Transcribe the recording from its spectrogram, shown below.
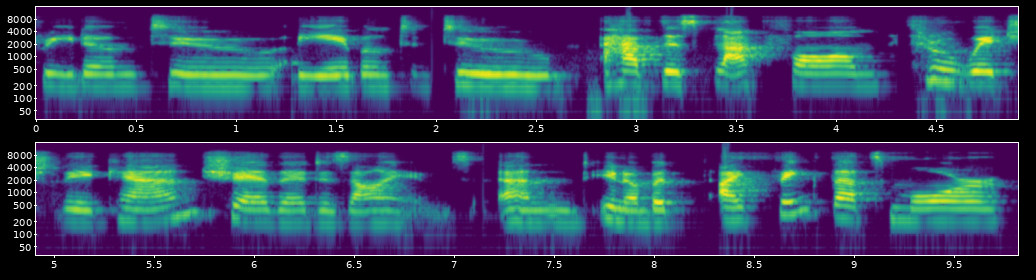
freedom to be able to, to have this platform through which they can share their designs. And, you know, but I think that's more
